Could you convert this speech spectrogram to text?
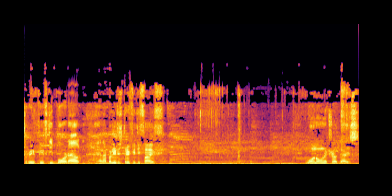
350 bored out, and I believe it's 355. One owner truck, guys.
